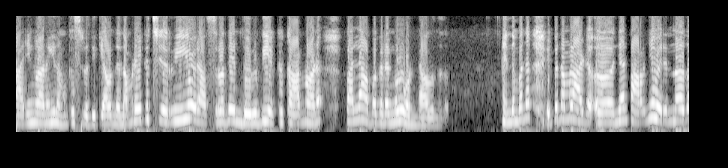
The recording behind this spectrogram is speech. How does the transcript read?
കാര്യങ്ങളാണെങ്കിൽ നമുക്ക് ശ്രദ്ധിക്കാവുന്നത്. നമ്മുടെയൊക്കെ ചെറിയൊരു അശ്രദ്ധയും ധൃതിയൊക്കെ കാരണമാണ് പല അപകടങ്ങളും ഉണ്ടാകുന്നത്. എന്നും പറഞ്ഞാൽ ഇപ്പൊ നമ്മൾ ഞാൻ പറഞ്ഞു വരുന്നത്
